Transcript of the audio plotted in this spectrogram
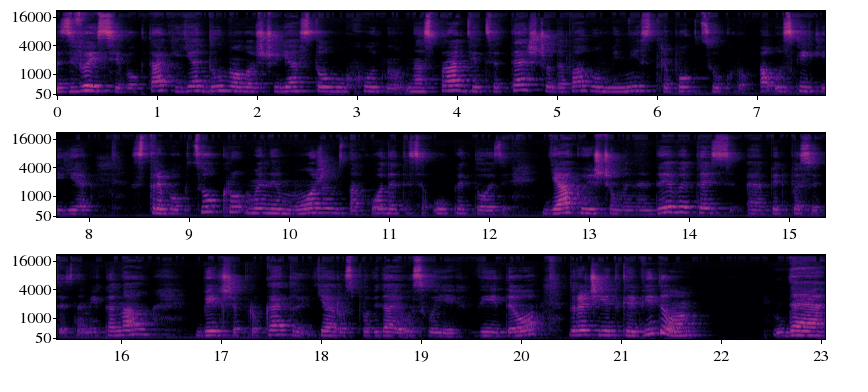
з висівок. Так? І я думала, що я з того худну. Насправді це те, що давало мені стрибок цукру. А оскільки є стрибок цукру, ми не можемо знаходитися у кетозі. Дякую, що мене дивитесь. Підписуйтесь на мій канал. Більше про кету я розповідаю у своїх відео. До речі, є таке відео, де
